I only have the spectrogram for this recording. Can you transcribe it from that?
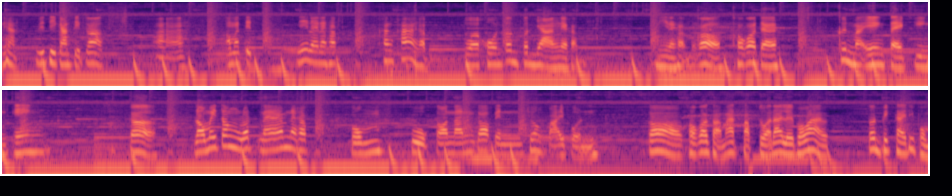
เนี่ยวิธีการติดก็เอามาติดนี่เลยนะครับ ข้างๆครับ ตัวโคนต้นต้นยางเนี่ยครับ นี่นะครับแล้วก็เขาก็จะขึ้นมาเองแตกกิ่งเอง ก็เราไม่ต้องรดน้ำนะครับ ผมปลูกตอนนั้นก็เป็นช่วงปลายฝน ก็เขาก็สามารถปรับตัวได้เลย เพราะว่าต้นพริกไทยที่ผม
